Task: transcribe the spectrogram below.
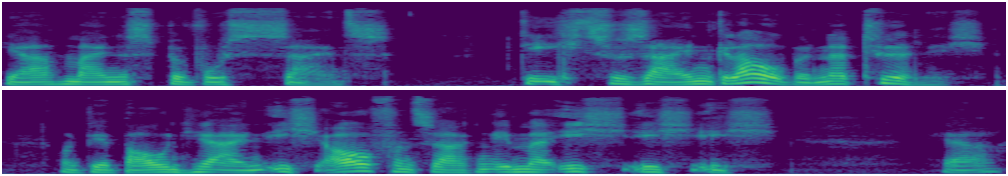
ja, meines Bewusstseins, die ich zu sein glaube, natürlich. Und wir bauen hier ein Ich auf und sagen immer ich, ich, ich. Ja,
